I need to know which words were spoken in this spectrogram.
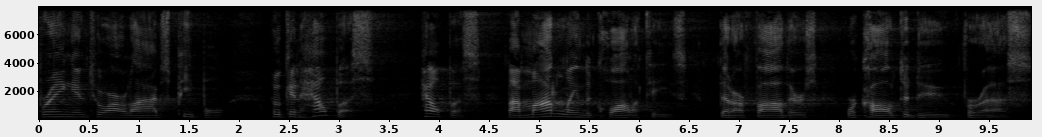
bring into our lives people who can help us, help us by modeling the qualities that our fathers were called to do for us.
